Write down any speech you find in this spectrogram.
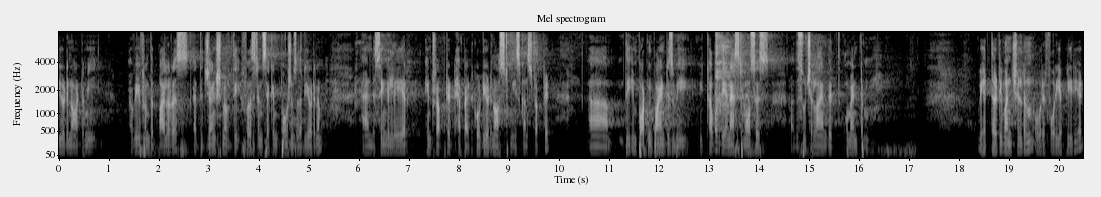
duodenotomy away from the pylorus at the junction of the first and second portions of the duodenum, and a single layer interrupted hepaticoduodenostomy is constructed. Uh, The important point is we, we cover the anastomosis, uh, the suture line with omentum. We had 31 children over a four-year period.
